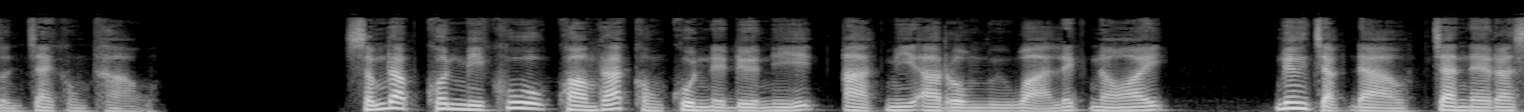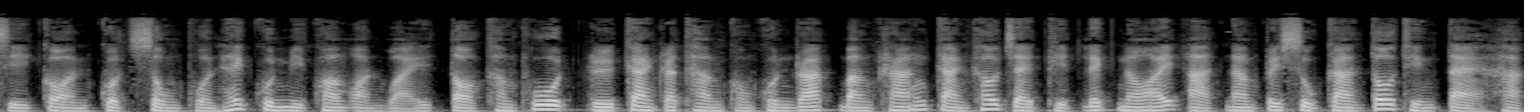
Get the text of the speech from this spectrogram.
สนใจของเขาสำหรับคนมีคู่ความรักของคุณในเดือนนี้อาจมีอารมณ์มือหวาเล็กน้อย เนื่องจากดาวจันทร์ในราศีก่อนกฎส่งผลให้คุณมีความอ่อนไหวต่อคำพูด หรือการกระทำของคนรักบางครั้งการเข้าใจผิดเล็กน้อยอาจนำไปสู่การโต้เถียงแต่หาก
